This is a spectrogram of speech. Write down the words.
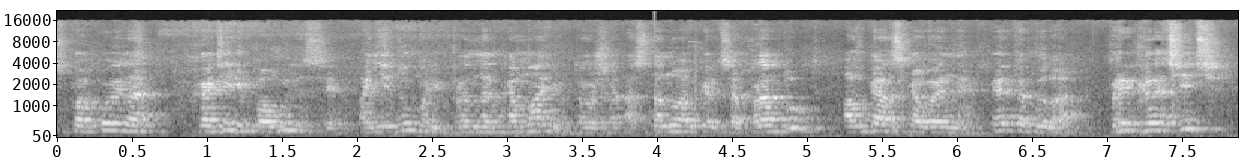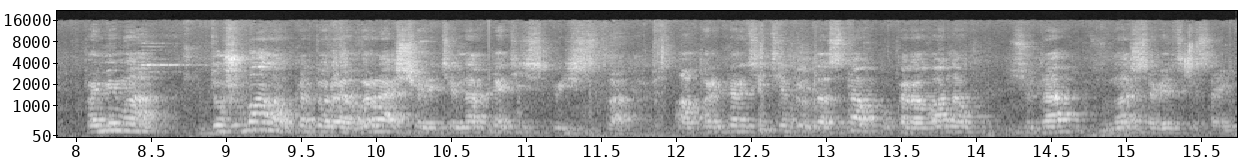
спокойно ходили по улице, а не думали про наркоманию, потому что основной, кажется, продукт афганской войны, это было прекратить, помимо душманов, которые выращивали эти наркотические вещества, а прекратить эту доставку караванов сюда, в наш Советский Союз.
